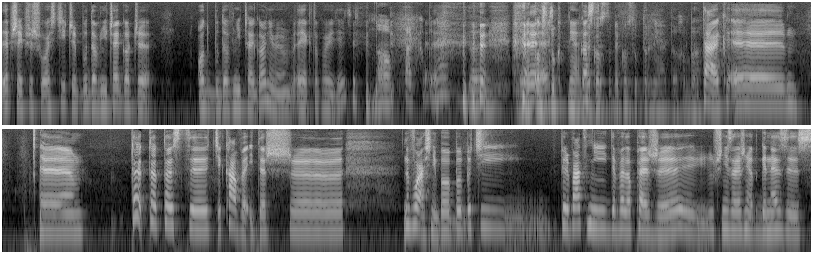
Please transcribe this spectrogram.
lepszej przyszłości, czy budowniczego, czy odbudowniczego, nie wiem jak to powiedzieć. No, tak chyba nie. E, Rekonstrukt, nie, Konstru- rekonstru- rekonstruktor nie, to chyba... Tak. to, to, to jest e, ciekawe i też. No właśnie, bo, bo, bo ci prywatni deweloperzy, już niezależnie od genezy, z,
